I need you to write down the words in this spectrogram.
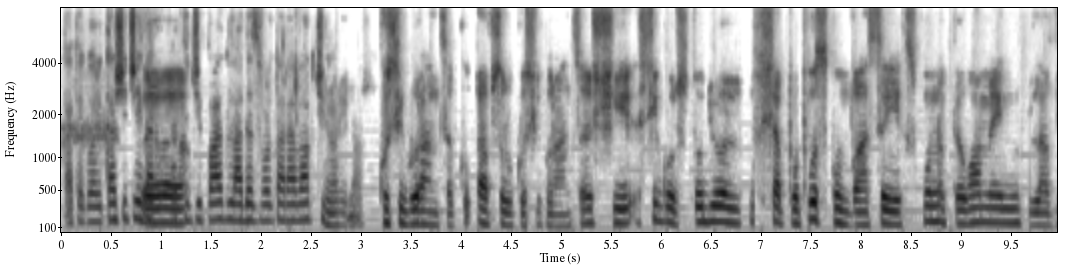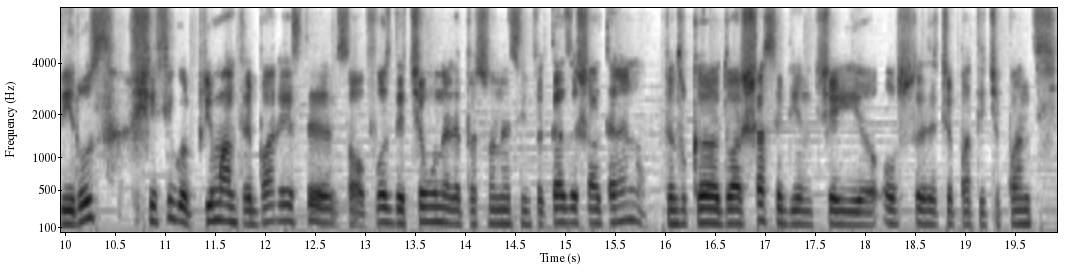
Clar categoric, ca și cei care au participat la dezvoltarea vaccinurilor. Cu siguranță, cu, absolut cu siguranță și sigur studiul și-a propus cumva să-i expună pe oameni la virus și sigur prima întrebare este sau a fost de ce unele persoane se infectează și altele nu pentru că doar 6 din cei 18 uh, participanți,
